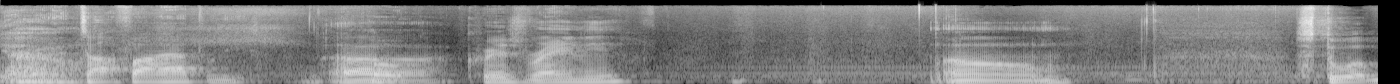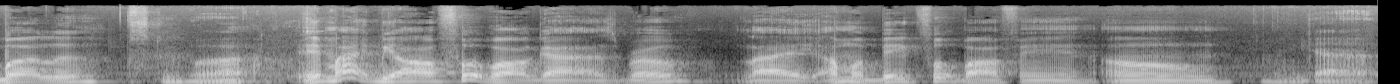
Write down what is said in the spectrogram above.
Right, Top five athletes. Uh, Chris Rainey, um, Stuart Butler. Stupid. It might be all football guys, bro. Like I'm a big football fan. Um, got,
